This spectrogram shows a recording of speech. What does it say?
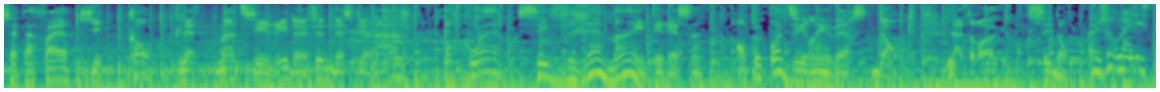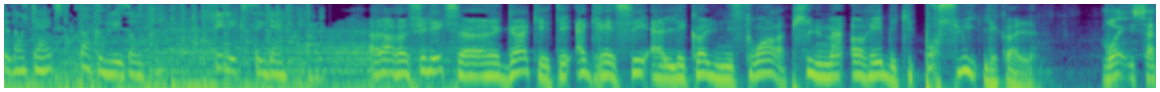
cette affaire qui est complètement tirée d'un film d'espionnage. Pourquoi? C'est vraiment intéressant. On peut pas dire l'inverse. Donc, la drogue, c'est non. Un journaliste d'enquête, pas comme les autres. Félix Séguin. Alors, euh, Félix, euh, un gars qui a été agressé à l'école, une histoire absolument horrible et qui poursuit l'école. Oui, ça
